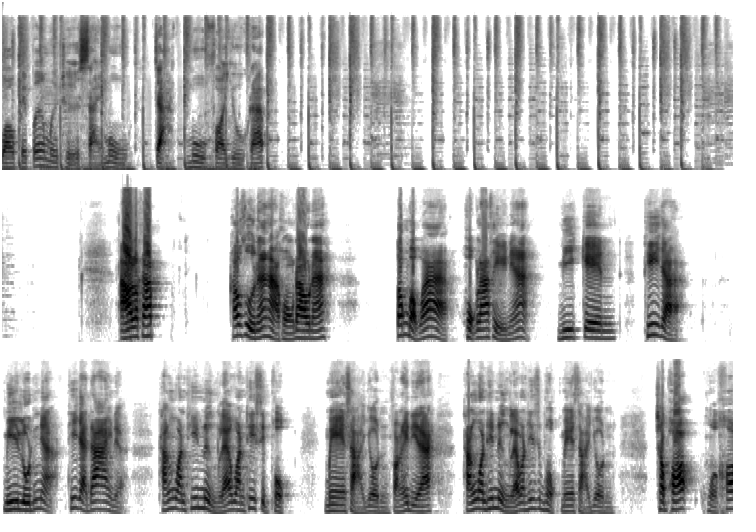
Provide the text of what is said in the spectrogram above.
Wallpaper มือถือสายมูจาก Move for you ครับ เอาละครับ เข้าสู่เนื้อหาของเรานะ ต้องบอกว่า 6 ราศีเนี้ยมีเกณฑ์ที่จะมีลุ้นเนี่ยที่จะได้เนี่ยทั้งวันที่ 1 และวันที่ 16 เมษายน ฟังให้ดีนะ ทั้งวันที่ 1 และวันที่ 16 เมษายน เฉพาะหัวข้อ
